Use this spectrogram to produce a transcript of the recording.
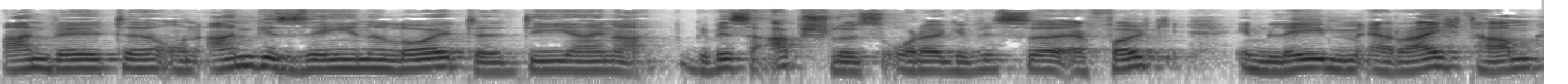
Anwälte und angesehene Leute, die einen gewissen Abschluss oder gewisse Erfolg im Leben erreicht haben,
